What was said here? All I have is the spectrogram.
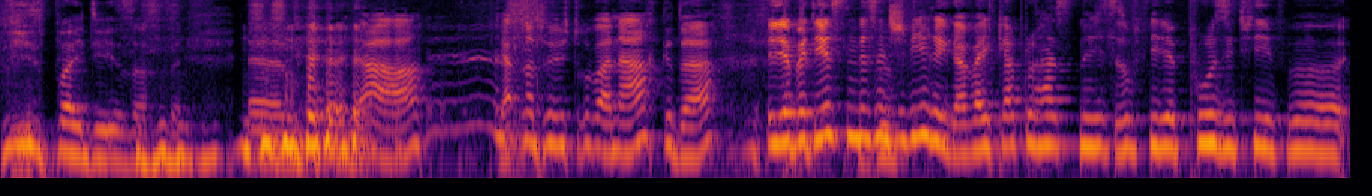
Wie ist bei dir, sagst du? ähm, ja. Ich habe natürlich drüber nachgedacht. Ja, bei dir ist es ein bisschen schwieriger, weil ich glaube, du hast nicht so viele positive.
